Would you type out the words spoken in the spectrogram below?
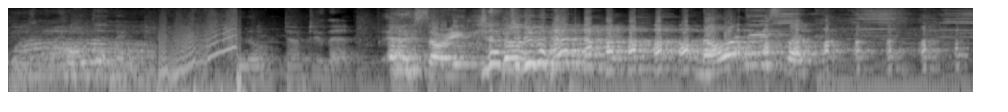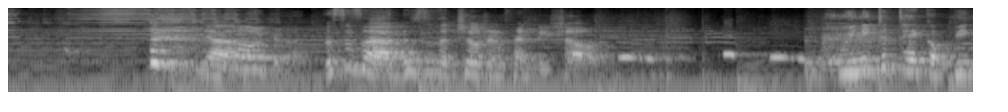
hold it and you know. Don't do that. Sorry. Don't do that. Nowadays, like yeah, Oh god. This is a this is a children friendly show. we need to take a big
